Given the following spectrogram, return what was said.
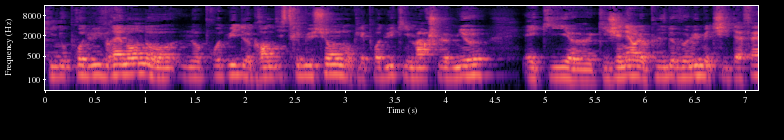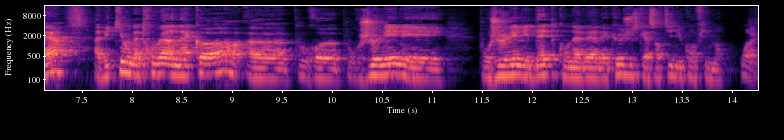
qui nous produit vraiment nos, nos, produits de grande distribution, donc les produits qui marchent le mieux et qui, qui génèrent le plus de volume et de chiffre d'affaires, avec qui on a trouvé un accord pour, pour geler les pour geler les dettes qu'on avait avec eux jusqu'à sortie du confinement. Ouais.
